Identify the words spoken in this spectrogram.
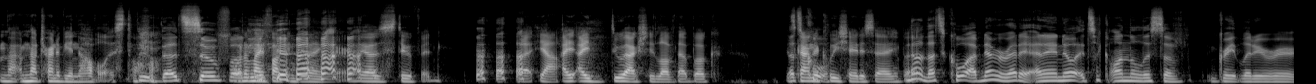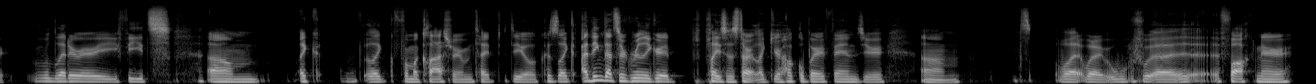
I'm not. I'm not trying to be a novelist. Dude, that's so funny. what am I fucking doing here? That was stupid. But yeah, I, I do actually love that book. It's That's kind of cool. cliche to say, but no, that's cool. I've never read it, and I know it's like on the list of great literary literary feats, um, like like from a classroom type deal. Because like I think that's a really good place to start. Like your Huckleberry Finns, your um, what what uh, Faulkner,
